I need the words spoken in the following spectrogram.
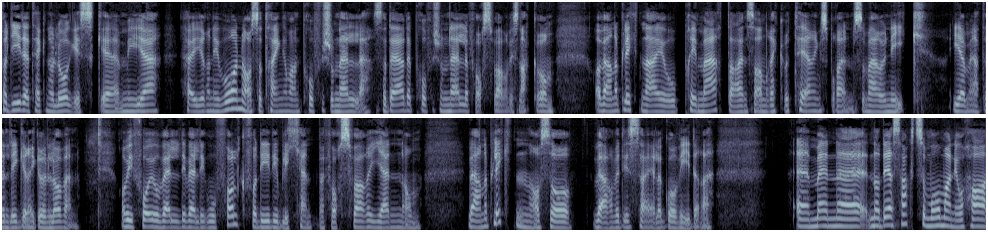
Fordi det er teknologisk eh, mye høyere nivå nå, så trenger man profesjonelle. Så det er det profesjonelle forsvaret vi snakker om. Og verneplikten er jo primært da en sånn rekrutteringsbrønn som er unik, i og med at den ligger i Grunnloven. Og vi får jo veldig, veldig gode folk fordi de blir kjent med Forsvaret gjennom verneplikten, og så verver de seg eller går videre. Eh, men eh, når det er sagt, så må man jo ha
